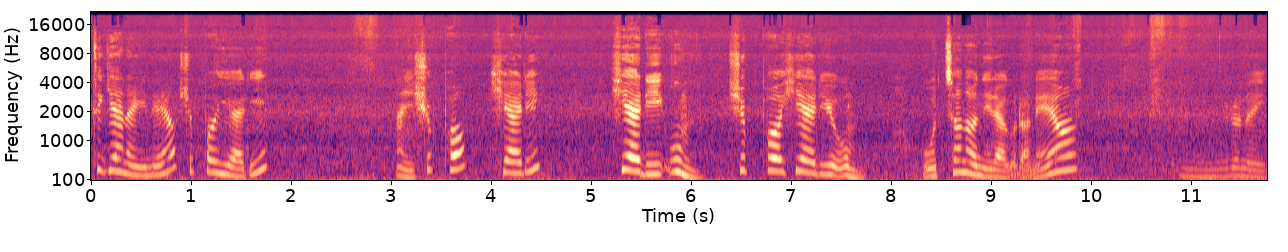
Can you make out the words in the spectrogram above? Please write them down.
특이한 아이네요. 슈퍼 히아리 아니 슈퍼 히아리 히아리움 슈퍼 히아리움 5,000원이라 그러네요. 음, 이런 아이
